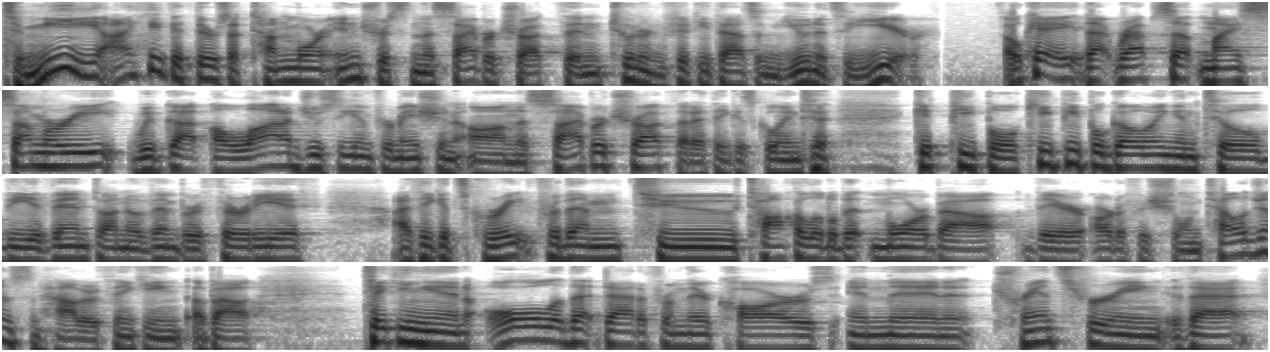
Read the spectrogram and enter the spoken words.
to me, I think that there's a ton more interest in the Cybertruck than 250,000 units a year. Okay, that wraps up my summary. We've got a lot of juicy information on the Cybertruck that I think is going to get people, keep people going until the event on November 30th. I think it's great for them to talk a little bit more about their artificial intelligence and how they're thinking about taking in all of that data from their cars and then transferring that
